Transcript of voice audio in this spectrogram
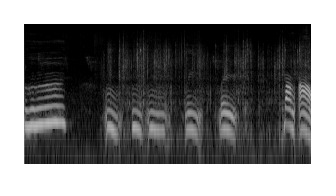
เฮ้ยอืมอืมอืมนี่นี่ปังอ้าว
